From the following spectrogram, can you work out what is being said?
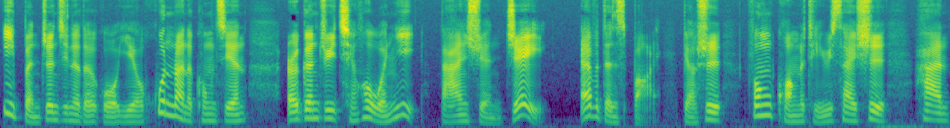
一本正经的德国，也有混乱的空间。而根据前后文意，答案选 J。Evidence by 表示疯狂的体育赛事和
